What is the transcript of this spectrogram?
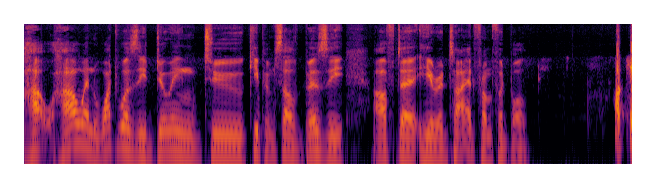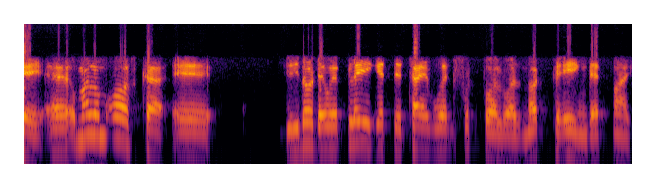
How, how and what was he doing to keep himself busy after he retired from football? Okay, uh, Malum Oscar, uh, you know, they were playing at the time when football was not paying that much.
